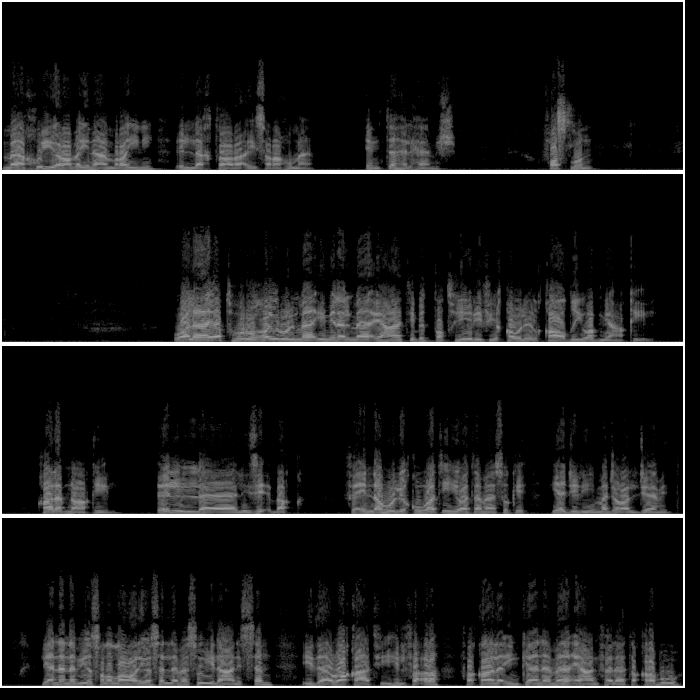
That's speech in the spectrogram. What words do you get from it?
ما خير بين أمرين إلا اختار أيسرهما. انتهى الهامش. فصل. ولا يطهر غير الماء من المائعات بالتطهير في قول القاضي وابن عقيل. قال ابن عقيل إلا لزئبق فإنه لقوته وتماسكه يجري مجرى الجامد. لأن النبي صلى الله عليه وسلم سئل عن السم إذا وقعت فيه الفأرة فقال إن كان مائعا فلا تقربوه.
